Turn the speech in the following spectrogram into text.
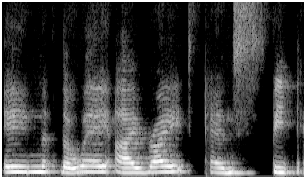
in the way I write and speak.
